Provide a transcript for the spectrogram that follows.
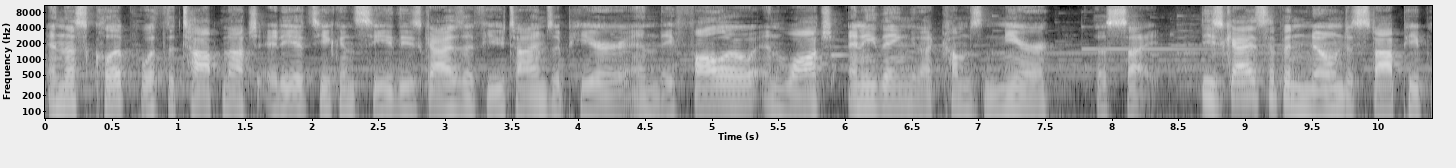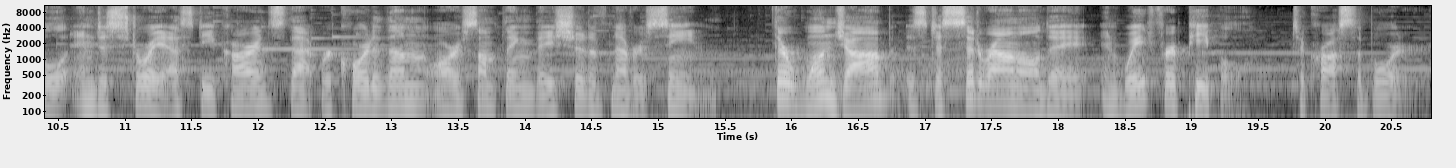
In this clip with the top-notch idiots, you can see these guys a few times appear and they follow and watch anything that comes near the site. These guys have been known to stop people and destroy SD cards that recorded them or something they should have never seen. Their one job is to sit around all day and wait for people to cross the border.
